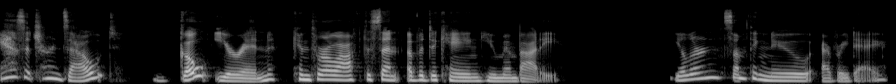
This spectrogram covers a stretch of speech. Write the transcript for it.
as it turns out, goat urine can throw off the scent of a decaying human body. You learn something new every day.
